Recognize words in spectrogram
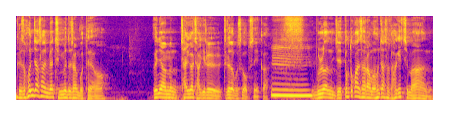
그래서 혼자 살면 직면도 잘 못해요. 왜냐하면 자기가 자기를 들여다볼 수가 없으니까. 물론 이제 똑똑한 사람은 혼자서도 하겠지만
